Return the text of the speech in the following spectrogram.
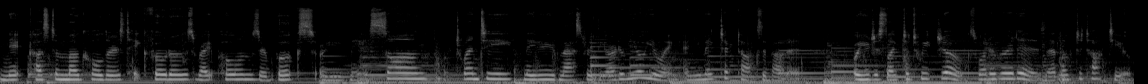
knit custom mug holders, take photos, write poems or books, or you've made a song or 20. Maybe you've mastered the art of yo yoing and you make TikToks about it. Or you just like to tweet jokes, whatever it is, I'd love to talk to you.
